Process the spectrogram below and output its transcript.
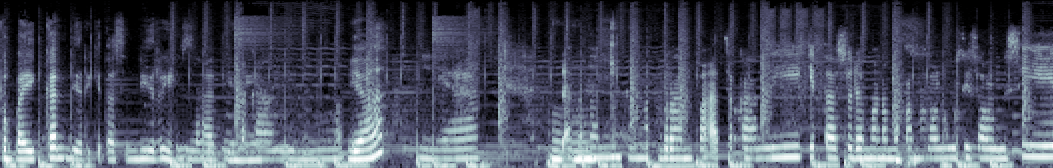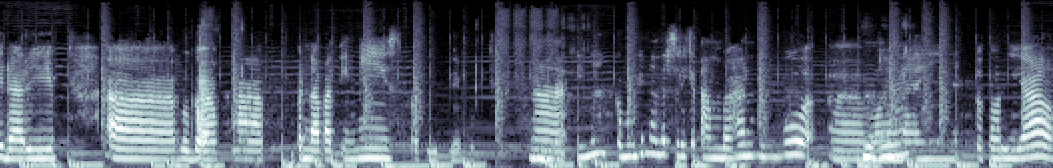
kebaikan diri kita sendiri saat ini. Ya. Iya. Dan sangat bermanfaat sekali. Kita sudah menemukan solusi-solusi dari uh, beberapa pendapat ini seperti itu, Bu. Nah, hmm. ini kemungkinan ada sedikit tambahan Ibu uh, hmm. mengenai tutorial.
